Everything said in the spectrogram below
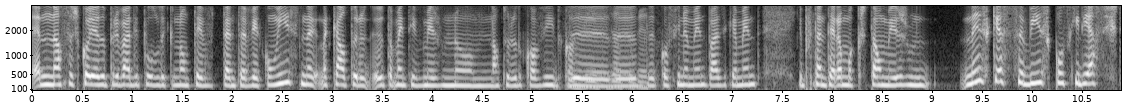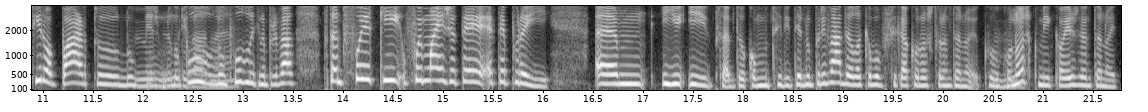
A nossa escolha do privado e público não teve tanto a ver com isso. Na, naquela altura, eu também tive mesmo no- na altura do Covid, Covid, de, de, de confinamento, basicamente, e portanto era uma questão mesmo nem sequer sabia se conseguiria assistir ao parto do, Mesmo no do, privado, não é? do público, no privado. Portanto, foi aqui, foi mais até, até por aí. Um, e, e, portanto, eu como decidi ter no privado, ele acabou por ficar connosco durante a noite, Uhum. connosco, comigo, com eles durante a noite.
